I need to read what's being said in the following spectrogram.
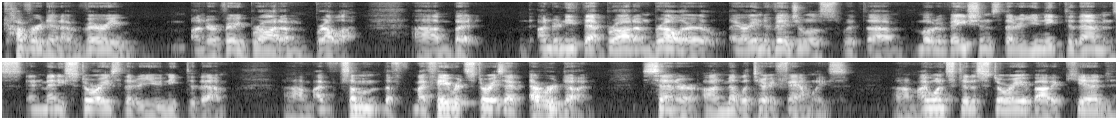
covered in a very under a very broad umbrella, um, but underneath that broad umbrella are individuals with um, motivations that are unique to them and, and many stories that are unique to them. Um, I've some of the, my favorite stories I've ever done center on military families. Um, I once did a story about a kid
